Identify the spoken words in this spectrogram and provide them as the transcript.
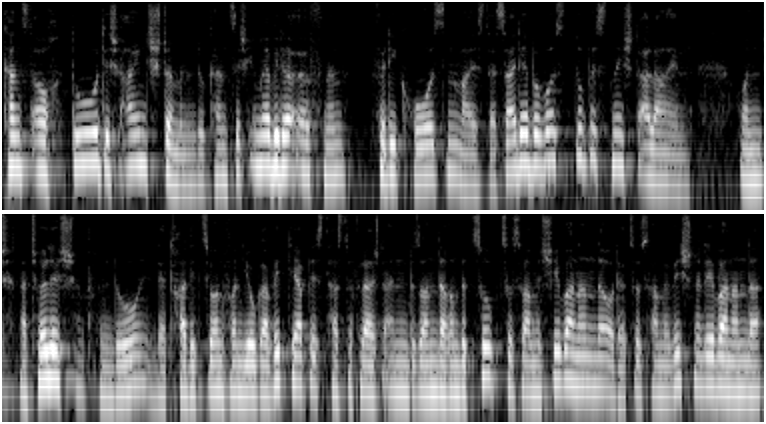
kannst auch du dich einstimmen, du kannst dich immer wieder öffnen für die großen Meister. Sei dir bewusst, du bist nicht allein. Und natürlich, wenn du in der Tradition von Yoga Vidya bist, hast du vielleicht einen besonderen Bezug zu Swami Shivananda oder zu Swami Vishnadevananda.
